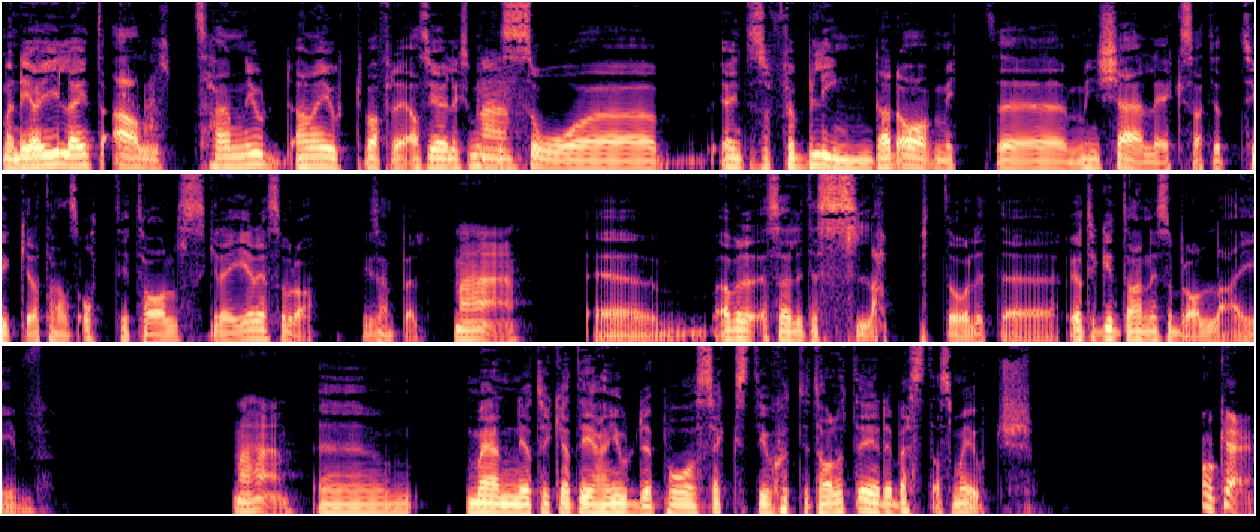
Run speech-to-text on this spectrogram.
Men det, jag gillar inte allt han, gjorde, han har gjort bara för det. Alltså jag är liksom Nej. inte så, eh, jag är inte så förblindad av mitt, eh, min kärlek så att jag tycker att hans 80-talsgrejer är så bra. Till exempel. Nej. Eh, men så här lite slappt och lite, och jag tycker inte han är så bra live. Nej. Eh, men jag tycker att det han gjorde på 60 och 70-talet är det bästa som har gjorts. Okej.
